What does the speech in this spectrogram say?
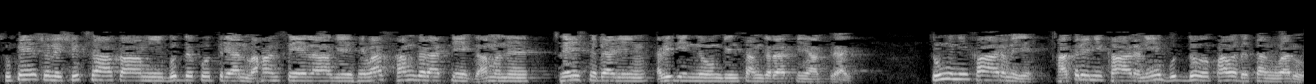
සුපේසුල ශික්ෂාකාමී බුද්ධ පුත්‍රයන් වහන්සේලාගේ හෙවත් සංඝ රත්නයේ ගමන ශ්‍රේෂ්ඨ බැවින් අවිදින්නෝන්ගෙන් සංඝ රත්නයේ අග්‍රයි. තුන්වෙනි කාරණය හතරවෙනි කාරණේ බුද්ධෝ පවදතං වරු.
